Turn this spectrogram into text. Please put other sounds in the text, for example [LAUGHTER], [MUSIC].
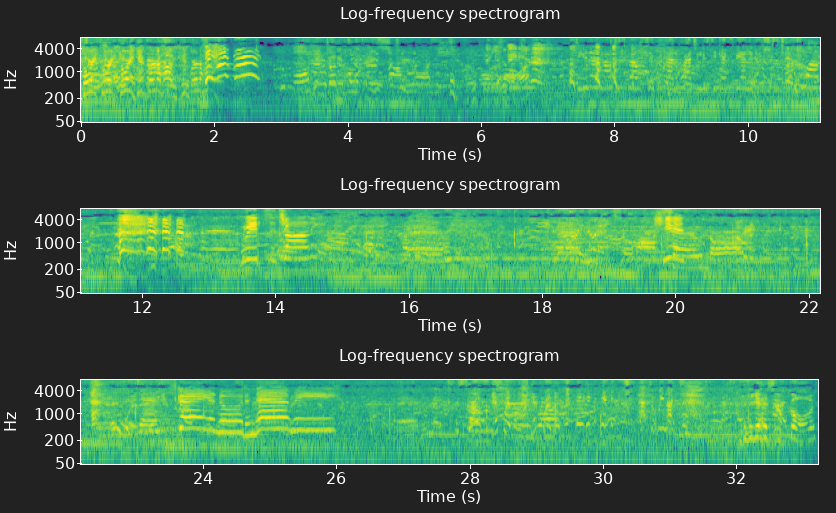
Tory, Tory, Tory, give Bert a hug. Give Bert a hug. Say hi, Bert! Do you know how to spell supercalifragilisticexpialidocious? With Charlie. She is. It's grey and ordinary. Girl, skip with him, skip with him. That's what we like to do. [LAUGHS] yes, of course.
